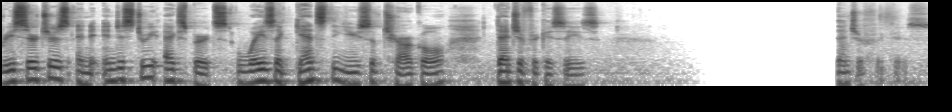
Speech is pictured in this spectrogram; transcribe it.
researchers, and industry experts weighs against the use of charcoal dentifrices. Dentifrices.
